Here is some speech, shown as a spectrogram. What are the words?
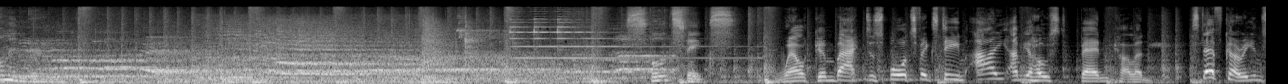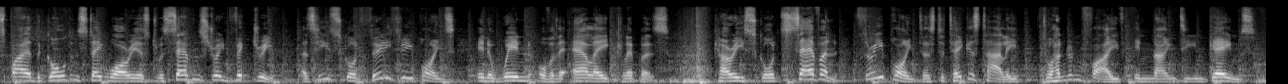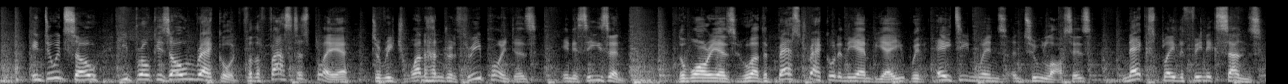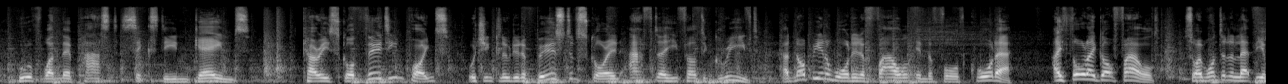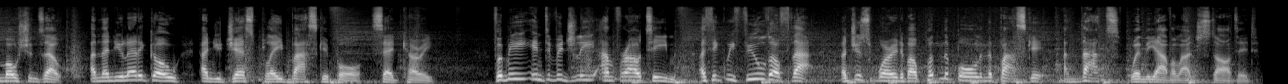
common room. Welcome back to Sports Fix Team. I am your host, Ben Cullen. Steph Curry inspired the Golden State Warriors to a seven straight victory as he scored 33 points in a win over the LA Clippers. Curry scored seven three pointers to take his tally to 105 in 19 games. In doing so, he broke his own record for the fastest player to reach 100 three pointers in a season. The Warriors, who have the best record in the NBA with 18 wins and 2 losses, next play the Phoenix Suns, who have won their past 16 games. Curry scored 13 points, which included a burst of scoring after he felt aggrieved at not being awarded a foul in the fourth quarter. I thought I got fouled, so I wanted to let the emotions out, and then you let it go and you just play basketball, said Curry. For me, individually, and for our team, I think we fueled off that and just worried about putting the ball in the basket, and that's when the avalanche started.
